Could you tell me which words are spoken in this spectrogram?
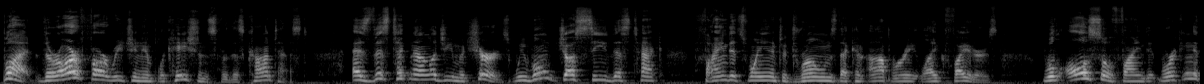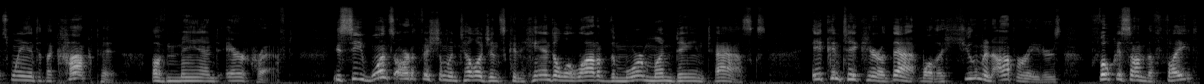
But there are far reaching implications for this contest. As this technology matures, we won't just see this tech find its way into drones that can operate like fighters. We'll also find it working its way into the cockpit of manned aircraft. You see, once artificial intelligence can handle a lot of the more mundane tasks, it can take care of that while the human operators focus on the fight,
